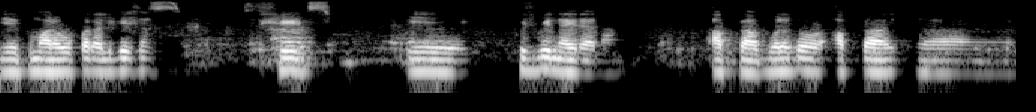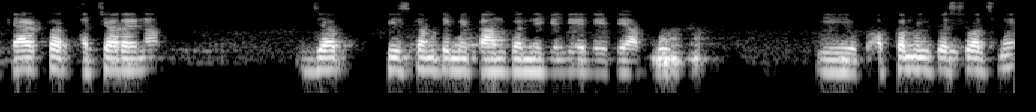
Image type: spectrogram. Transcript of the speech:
ये तुम्हारा ऊपर एलिगेशन शीट्स ये कुछ भी नहीं रहना। आपका, बोले तो आपका कैरेक्टर अच्छा रहना। जब पीस कमेटी में काम करने के लिए लेते आपको। ये अपकमिंग फेस्टिवल्स में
